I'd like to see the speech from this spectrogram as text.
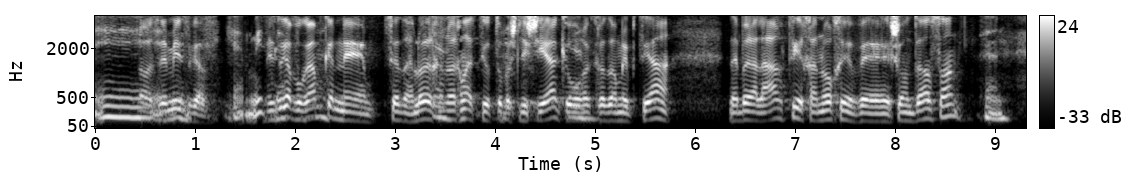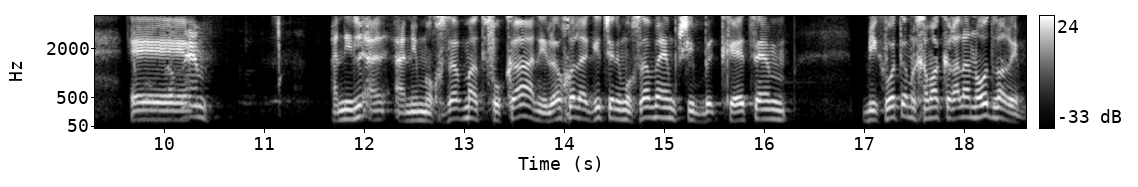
אה, לא, זה משגב. כן, משגב. משגב הוא גם כן, אה, בסדר, לא לא הכנסתי אותו בשלישייה, כי הוא כן. רק חזר מפציעה. נדבר על ארצי, חנוכי ושון דרסון. כן. אני, אני, אני מאוכזב מהתפוקה, אני לא יכול להגיד שאני מאוכזב מהם, כשבעצם בעקבות המלחמה קרה לנו עוד דברים.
